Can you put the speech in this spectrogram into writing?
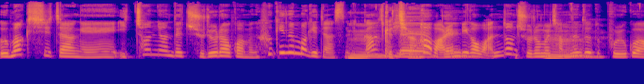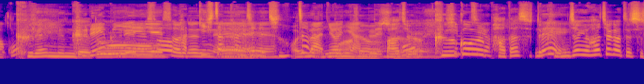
음악 시장에 2000년대 주류라고 하면 흑인 음악이지 않습니까? 음. 그쵸. 힙합 네. R&B가 완전 주름을 음. 잡는데도 불구하고 그랬는데도 그래미에서 받기 시작한 지는 네, 진짜 몇 년이 안 됐죠. 맞아요. 네. 그걸 받았을 때 네. 굉장히 화제가 됐을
